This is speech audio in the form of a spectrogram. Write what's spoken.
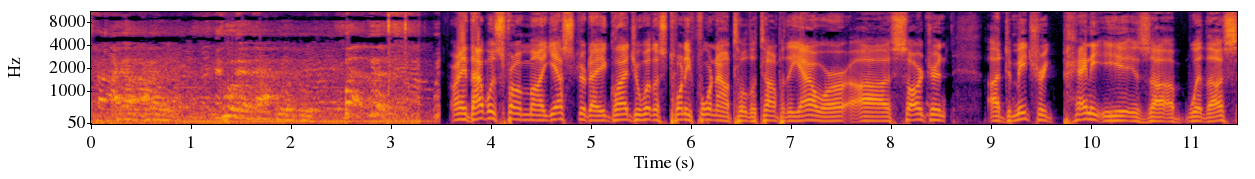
I got, I got to pull that back a little bit. But listen. All right, that was from uh, yesterday. Glad you're with us. 24 now till the top of the hour. Uh, Sergeant uh, Demetrick Pennie is uh, with us,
